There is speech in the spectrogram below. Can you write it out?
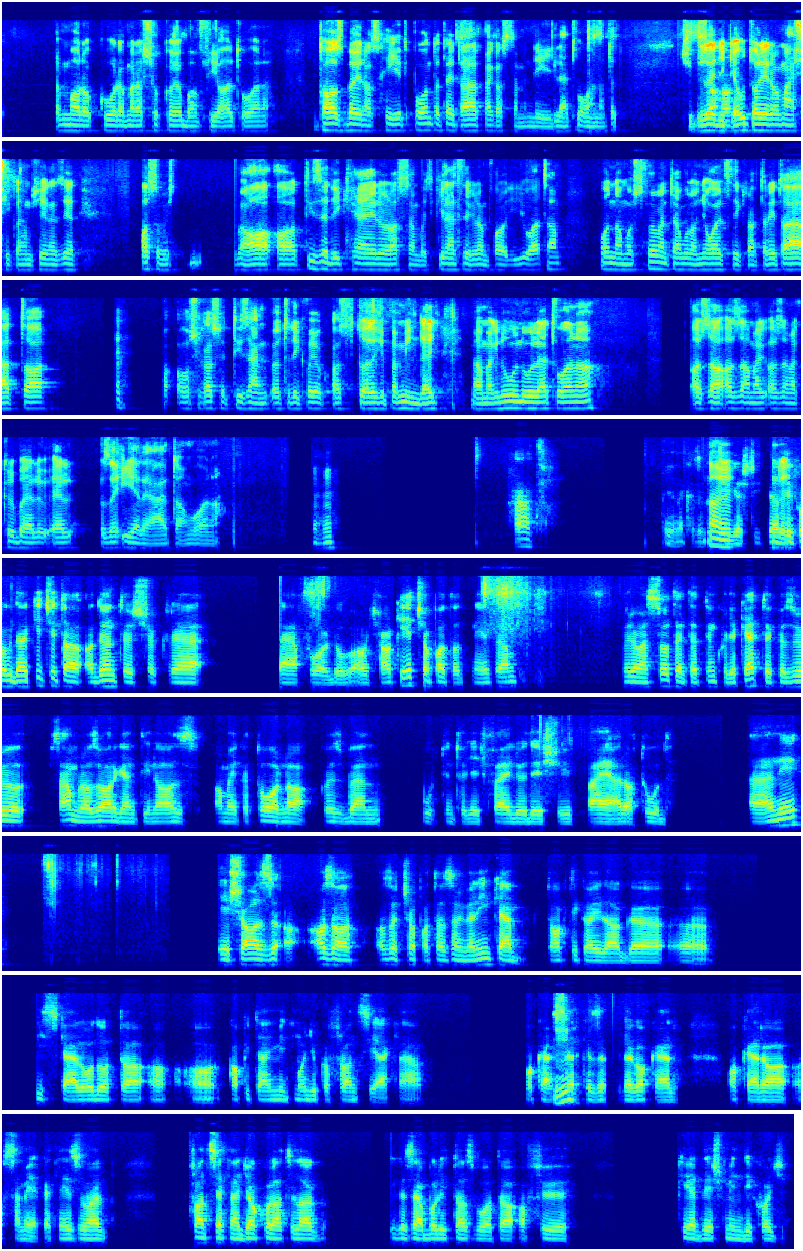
Marokkóra, mert az sokkal jobban fialt volna. Ha az bejön, az 7 pont, a tehát meg aztán 4 lett volna. Tehát, és az egyike utolér, a másik nem, én ezért azt mondom, hogy a, a tizedik helyről, azt hiszem, vagy kilencedik, nem valahogy így voltam, onnan most fölmentem volna a nyolcadikra a találta, most az, hogy 15 vagyok, az tulajdonképpen mindegy, mert ha meg 0-0 lett volna, azzal, azzal meg, azzal meg körülbelül el, az ére álltam volna. Uh-huh. Hát, ilyenek ezek Na, a céges játékok, de kicsit a, a döntősökre elfordulva, hogyha a két csapatot nézem, miről már szót ejtettünk, hogy a kettő közül számomra az Argentina az, amelyik a torna közben úgy tűnt, hogy egy fejlődési pályára tud állni, és az, az, a, az a csapat az, amivel inkább taktikailag uh, piszkálódott a, a, a kapitány, mint mondjuk a franciáknál, akár hmm. szerkezetileg, akár, akár a, a személyeket nézve, mert franciáknál gyakorlatilag igazából itt az volt a, a fő kérdés mindig, hogy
